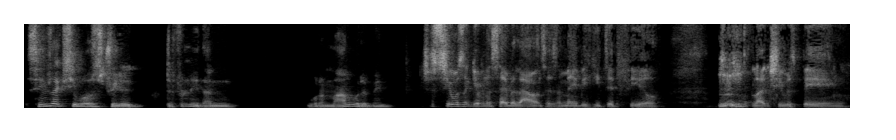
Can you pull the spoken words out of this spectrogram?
it seems like she was treated differently than what a man would have been. Just she wasn't given the same allowances, and maybe he did feel like she was being.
